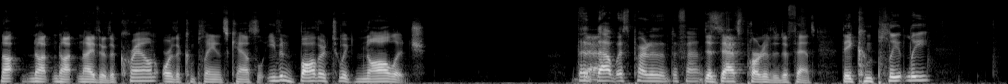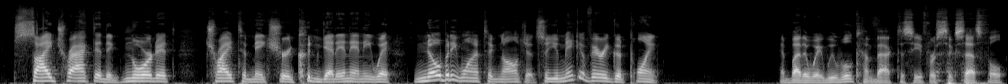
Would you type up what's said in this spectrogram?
not not not neither the Crown or the Complainants Counsel even bothered to acknowledge That that, was part of the defense. that that's part of the defense. They completely sidetracked it, ignored it, tried to make sure it couldn't get in anyway. Nobody wanted to acknowledge it. So you make a very good point. And by the way, we will come back to see if we're successful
